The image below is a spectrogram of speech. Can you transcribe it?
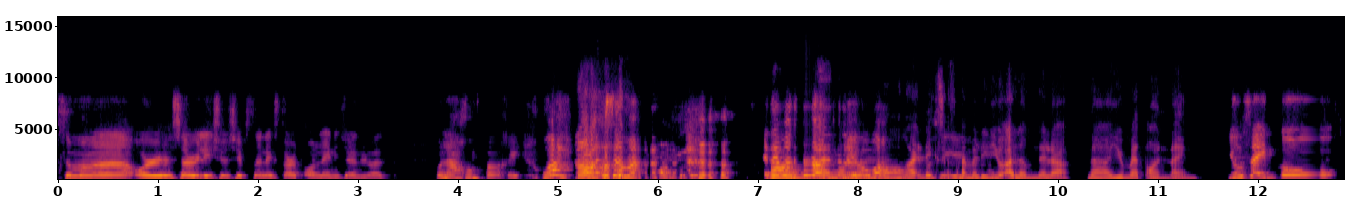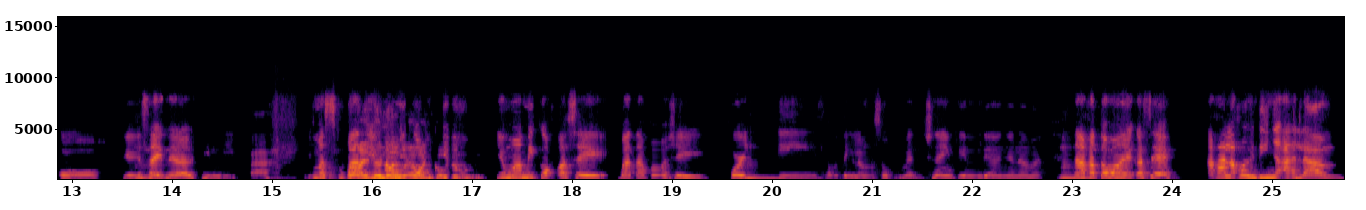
sa mga, or sa relationships na nag-start online in general, wala akong pake. Wow! Masama! E di mag-doubt naman. kayo. Wow! Oo nga, like sa family niyo, alam nila na you met online. Yung side ko, oo. Yung side Mm. nila, hindi pa. Mas, Well, I yung don't know. mami Ewan ko. Yung, yung mami ko kasi, bata pa siya eh. 40 Mm. something lang. So, medyo naiintindihan niya naman. Mm. Nakakatawa nga kasi akala ko hindi niya alam.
